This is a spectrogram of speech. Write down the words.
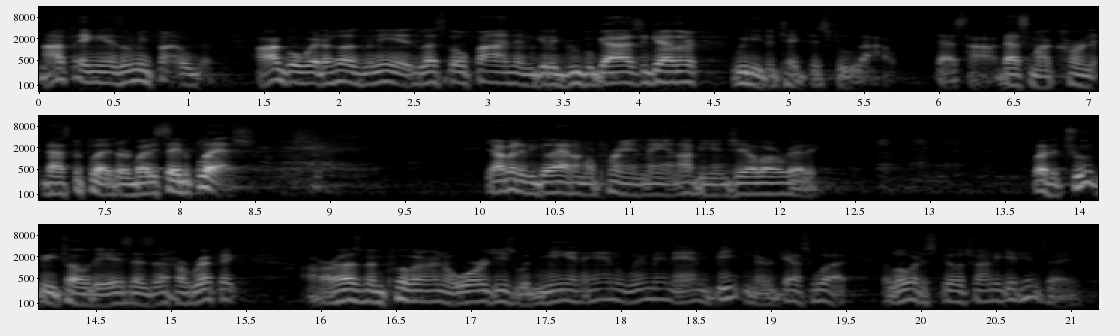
My thing is, let me find, I'll go where the husband is. Let's go find him, get a group of guys together. We need to take this fool out. That's how, that's my current, that's the flesh. Everybody say the flesh. Y'all better be glad I'm a praying man. I'd be in jail already. But the truth be told is, as a horrific, her husband pull her into orgies with men and women and beating her, guess what? The Lord is still trying to get him saved.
